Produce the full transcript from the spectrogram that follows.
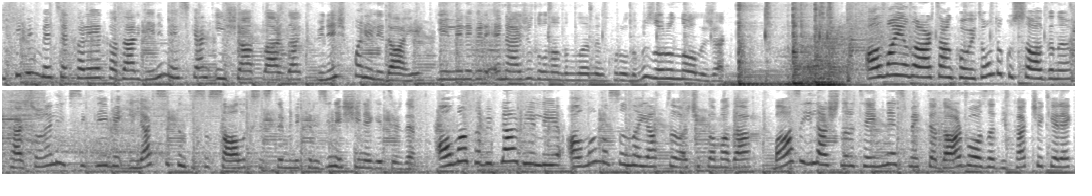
2000 metrekareye kadar yeni mesken inşaatlarda güneş paneli dahil yenilenebilir enerji donanımlarının kurulumu zorunlu olacak. Almanya'da artan Covid-19 salgını, personel eksikliği ve ilaç sıkıntısı sağlık sistemini krizin eşiğine getirdi. Alman Tabipler Birliği Alman basınına yaptığı açıklamada bazı ilaçları temin etmekte darboğaza dikkat çekerek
